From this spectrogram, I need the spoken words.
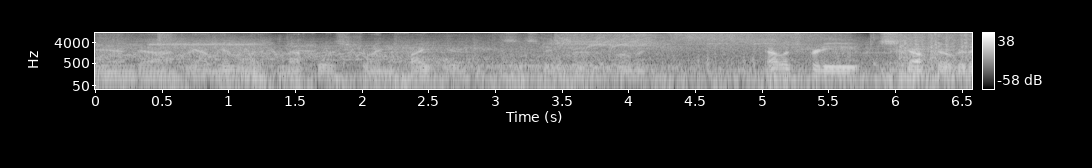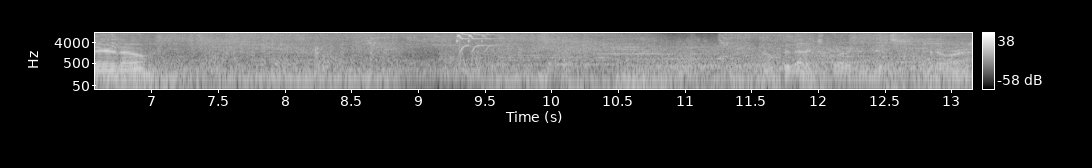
And uh, yeah, I'm gonna let Mefilas join the fight here. I think this is his uh, moment. That looks pretty scuffed over there though. Hopefully that explosion hits Hedorah.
